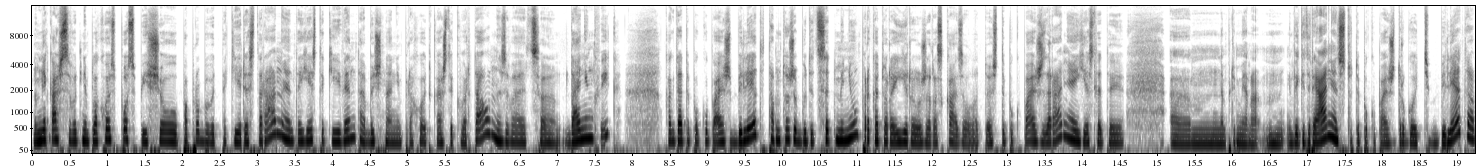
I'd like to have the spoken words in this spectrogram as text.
Но мне кажется, вот неплохой способ еще попробовать такие рестораны. Это есть такие ивенты, обычно они проходят каждый квартал, называется Dining Week когда ты покупаешь билет, там тоже будет сет-меню, про которое Ира уже рассказывала. То есть ты покупаешь заранее, если ты, эм, например, вегетарианец, то ты покупаешь другой тип билета,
